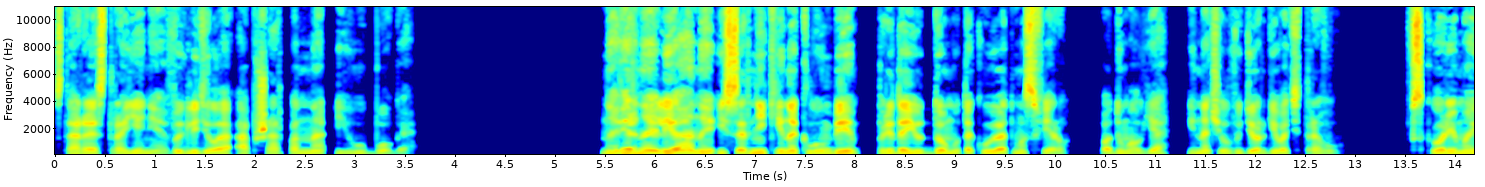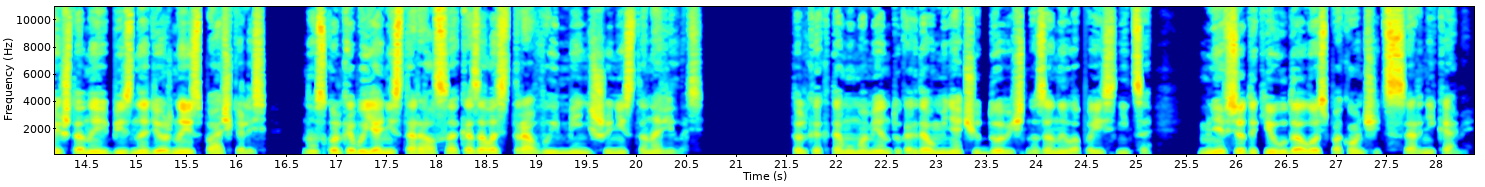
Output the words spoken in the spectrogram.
Старое строение выглядело обшарпанно и убого. Наверное, лианы и сорняки на клумбе придают дому такую атмосферу, подумал я и начал выдергивать траву. Вскоре мои штаны безнадежно испачкались, но сколько бы я ни старался, казалось, травы меньше не становилось. Только к тому моменту, когда у меня чудовищно заныла поясница, мне все-таки удалось покончить с сорняками.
